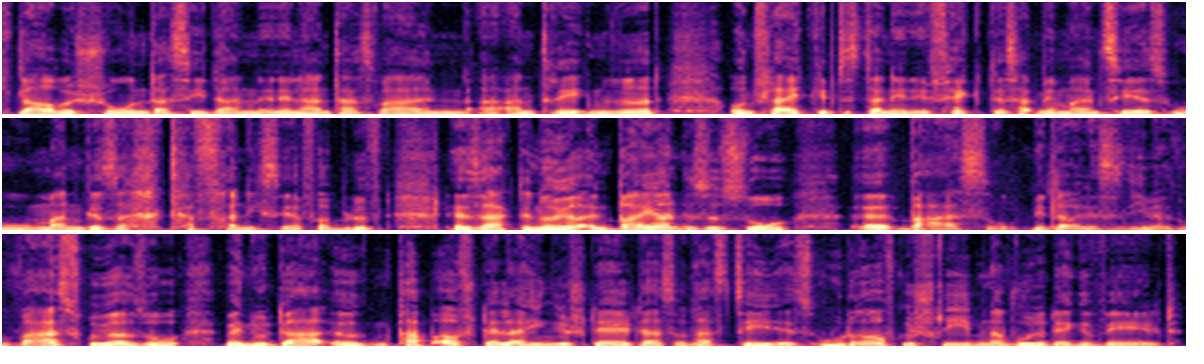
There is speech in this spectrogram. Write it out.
Ich glaube schon, dass sie dann in den Landtagswahlen äh, antreten wird. Und vielleicht gibt es dann den Effekt, das hat mir mal ein CSU-Mann gesagt, da fand ich sehr verblüfft, der sagte, naja, in Bayern ist es so, äh, war es so, mittlerweile ist es nicht mehr so, war es früher so, wenn du da irgendeinen Pappaufsteller hingestellt hast und hast CSU draufgeschrieben, dann wurde der gewählt.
